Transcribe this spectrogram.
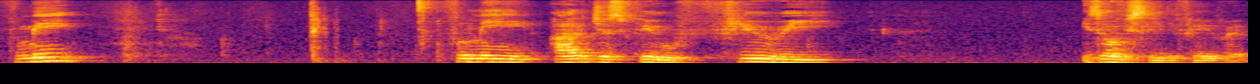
For me, for me, I just feel Fury is obviously the favourite.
